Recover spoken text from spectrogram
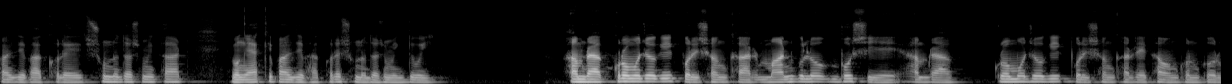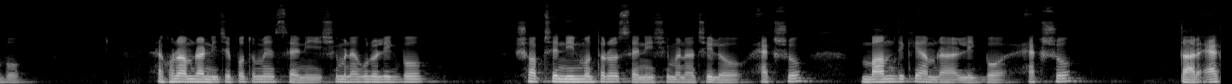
পাঁচ দিয়ে ভাগ করে শূন্য দশমিক আট এবং এককে পাঁচ দিয়ে ভাগ করে শূন্য দশমিক দুই। আমরা ক্রমযৌগিক পরিসংখ্যার মানগুলো বসিয়ে আমরা ক্রমযৌগিক পরিসংখ্যার রেখা অঙ্কন করব। এখন আমরা নিচে প্রথমে শ্রেণি সীমানাগুলো লিখব। সবচেয়ে নিম্নতর শ্রেণি সীমানা ছিল একশো বাম দিকে আমরা লিখব একশো, তার এক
